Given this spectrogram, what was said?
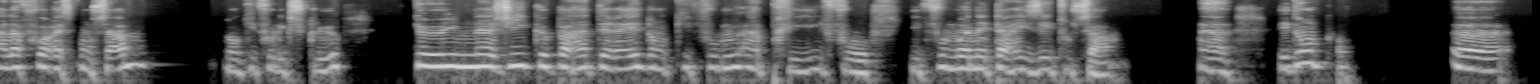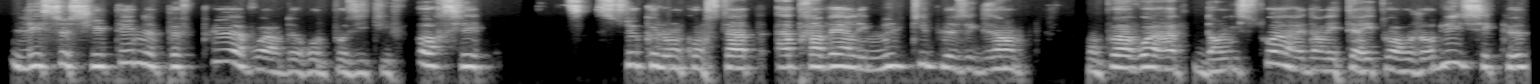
à la fois responsable, donc il faut l'exclure, qu'il n'agit que par intérêt, donc il faut un prix, il faut, il faut monétariser tout ça. Euh, et donc, euh, les sociétés ne peuvent plus avoir de rôle positif. Or, c'est ce que l'on constate à travers les multiples exemples qu'on peut avoir dans l'histoire et dans les territoires aujourd'hui, c'est que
